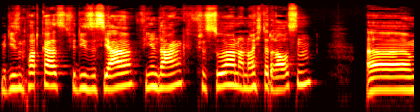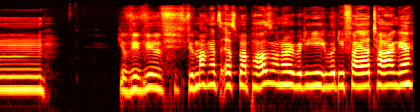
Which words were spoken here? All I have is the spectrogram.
mit diesem Podcast für dieses Jahr. Vielen Dank fürs Zuhören an euch da draußen. Ähm, jo, wir, wir, wir machen jetzt erstmal Pause über die, über die Feiertage.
